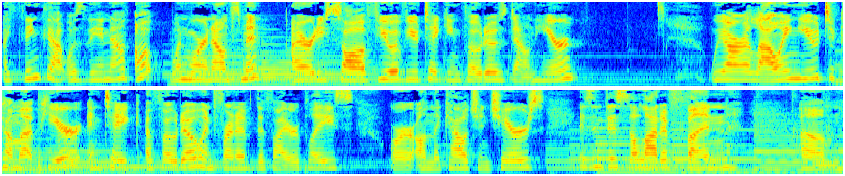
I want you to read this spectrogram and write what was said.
I think that was the announce. Oh, one more announcement. I already saw a few of you taking photos down here. We are allowing you to come up here and take a photo in front of the fireplace or on the couch and chairs. Isn't this a lot of fun? Um,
